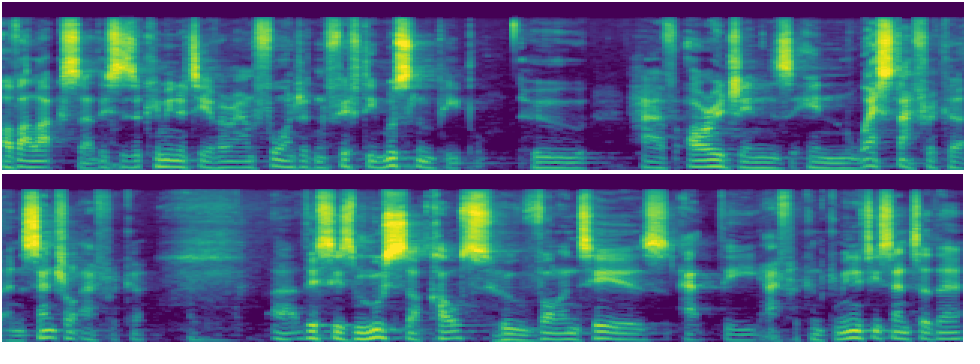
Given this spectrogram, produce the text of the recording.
of Al Aqsa. This is a community of around 450 Muslim people who have origins in West Africa and Central Africa. Uh, this is Mousa Qous, who volunteers at the African Community Center there.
